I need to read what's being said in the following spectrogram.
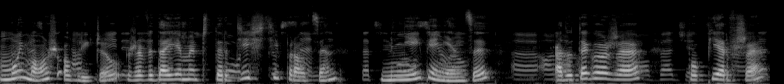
mój mąż obliczył, że wydajemy 40% mniej pieniędzy, a do tego, że po pierwsze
